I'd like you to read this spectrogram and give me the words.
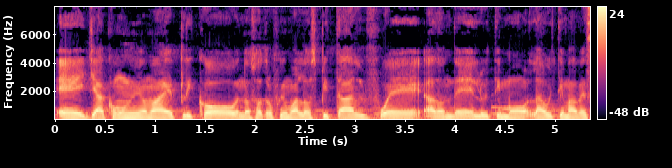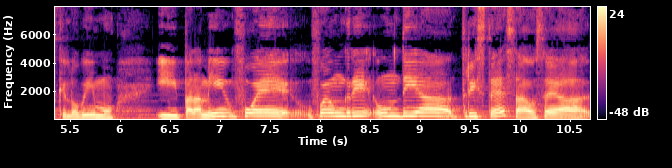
Eh, ya como mi mamá explicó, nosotros fuimos al hospital, fue a donde el último, la última vez que lo vimos. Y para mí fue, fue un, un día tristeza, o sea,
